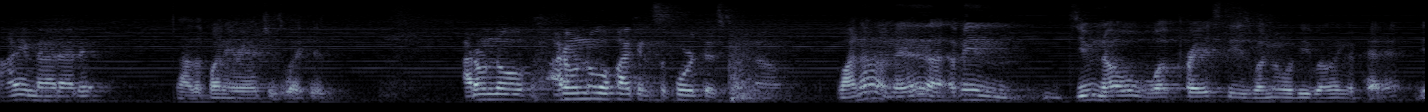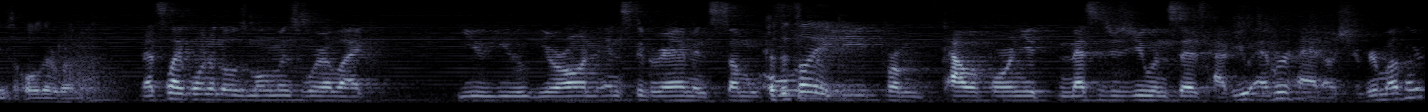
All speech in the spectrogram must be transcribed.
I ain't mad at it. No, the Bunny Ranch is wicked. I don't know. I don't know if I can support this one though. Why not, man? I I mean, do you know what price these women would be willing to pay? These older women. That's like one of those moments where like you you you're on Instagram and some old it's like- lady from California messages you and says, "Have you ever had a sugar mother?"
